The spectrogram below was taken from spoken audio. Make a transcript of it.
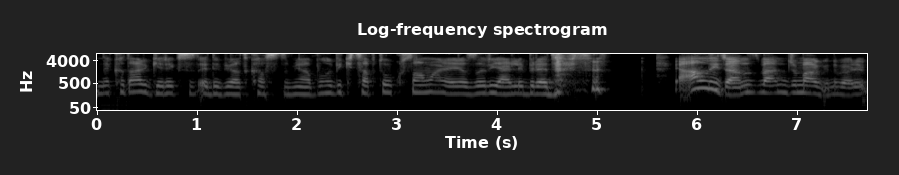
Ne kadar gereksiz edebiyat kastım ya. Bunu bir kitapta okusam var ya yazarı yerle bir ederdi. ya anlayacağınız ben cuma günü böyle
